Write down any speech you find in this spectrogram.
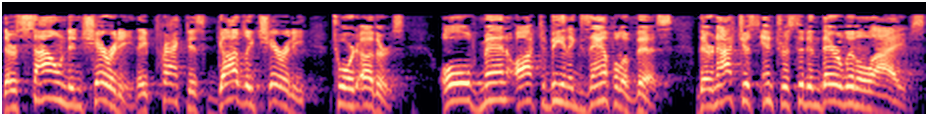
They're sound in charity. They practice godly charity toward others. Old men ought to be an example of this. They're not just interested in their little lives.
